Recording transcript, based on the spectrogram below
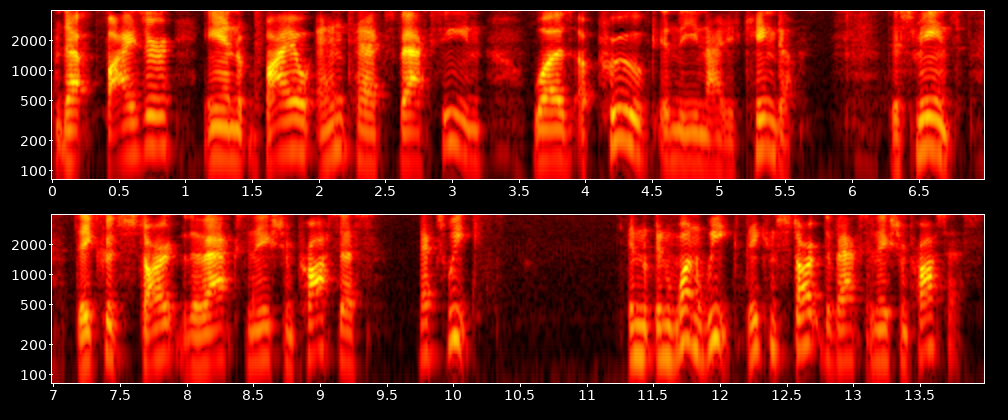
that Pfizer and BioNTech's vaccine was approved in the United Kingdom. This means they could start the vaccination process next week. In, in one week, they can start the vaccination process,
